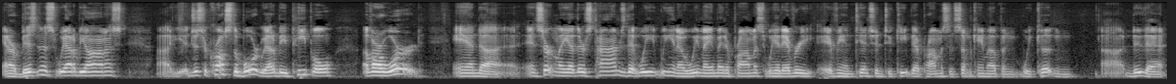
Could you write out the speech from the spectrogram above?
in our business, we ought to be honest. Uh, just across the board, we ought to be people of our word. And uh, and certainly uh, there's times that we, we you know we may have made a promise. We had every every intention to keep that promise, and something came up and we couldn't uh, do that.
